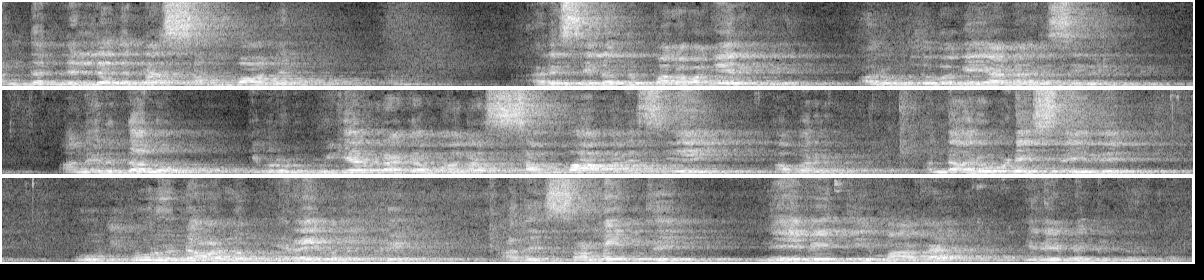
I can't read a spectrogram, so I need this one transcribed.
அந்த நெல் எதுனா சம்பா நெல். அரிசியில் வந்து பல வகை இருக்கு. அறுபது வகையான அரிசிகள் இருக்கு. ஆனால் இருந்தாலும் இவரோட உயர் ரகமான சம்பா அரிசியை அவர் அந்த அறுவடை செய்து ஒவ்வொரு நாளும் இறைவனுக்கு அதை சமைத்து நைவேத்தியமாக இறைவனுக்கு தருவார்.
